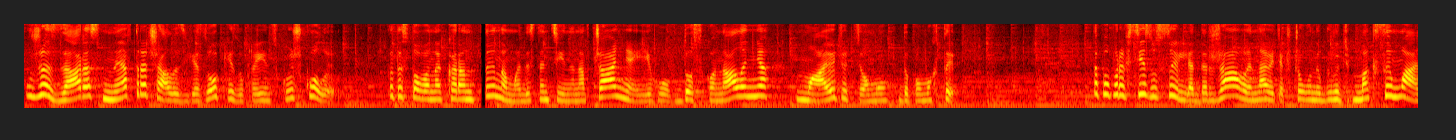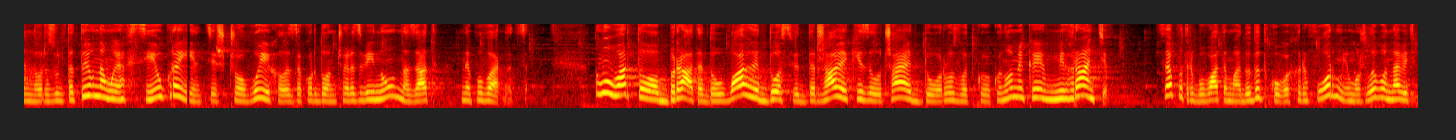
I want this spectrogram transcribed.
уже зараз не втрачали зв'язок із українською школою. Протестоване карантинами дистанційне навчання і його вдосконалення мають у цьому допомогти. Та попри всі зусилля держави, навіть якщо вони будуть максимально результативними, всі українці, що виїхали за кордон через війну, назад не повернуться. Тому варто брати до уваги досвід держав, які залучають до розвитку економіки мігрантів. Це потребуватиме додаткових реформ і, можливо, навіть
